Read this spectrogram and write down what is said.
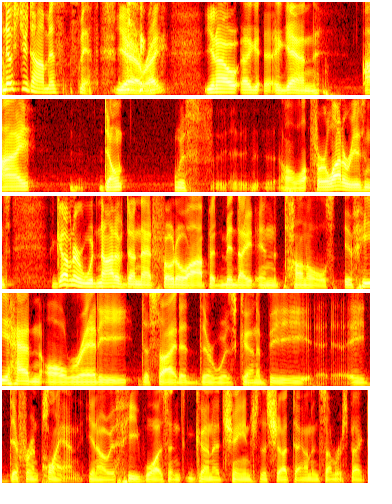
Nostradamus Smith. Yeah, right. you know, ag- again, I don't with a lot, for a lot of reasons. The governor would not have done that photo op at midnight in the tunnels if he hadn't already decided there was going to be a different plan. You know, if he wasn't going to change the shutdown in some respect.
